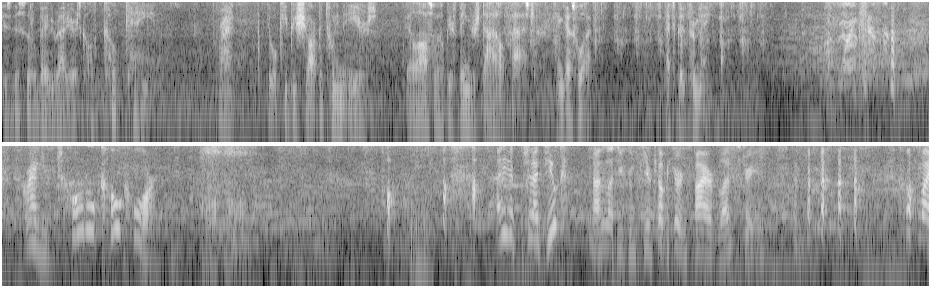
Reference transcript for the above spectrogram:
is this little baby right here. It's called cocaine. Right. It will keep you sharp between the ears. It'll also help your fingers dial faster. And guess what? That's good for me. Oh my God. Greg, you total coke whore. I need to. Should I puke? Not unless you can puke up your entire bloodstream. oh my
